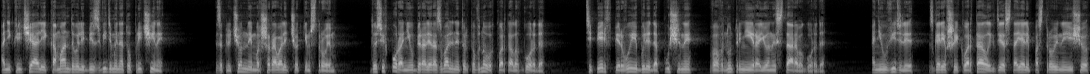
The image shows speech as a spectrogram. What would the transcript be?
Они кричали и командовали без видимой на то причины. Заключенные маршировали четким строем. До сих пор они убирали развалины только в новых кварталах города. Теперь впервые были допущены во внутренние районы старого города. Они увидели сгоревшие кварталы, где стояли построенные еще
